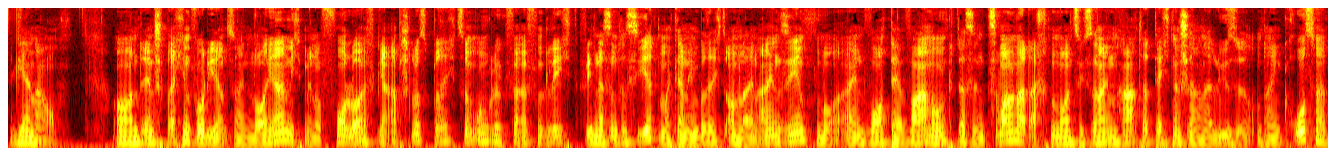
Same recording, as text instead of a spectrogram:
Genau. Und entsprechend wurde jetzt ein neuer, nicht mehr nur vorläufiger Abschlussbericht zum Unglück veröffentlicht. Wen das interessiert, man kann den Bericht online einsehen. Nur ein Wort der Warnung, das sind 298 Seiten harter technischer Analyse und ein großer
